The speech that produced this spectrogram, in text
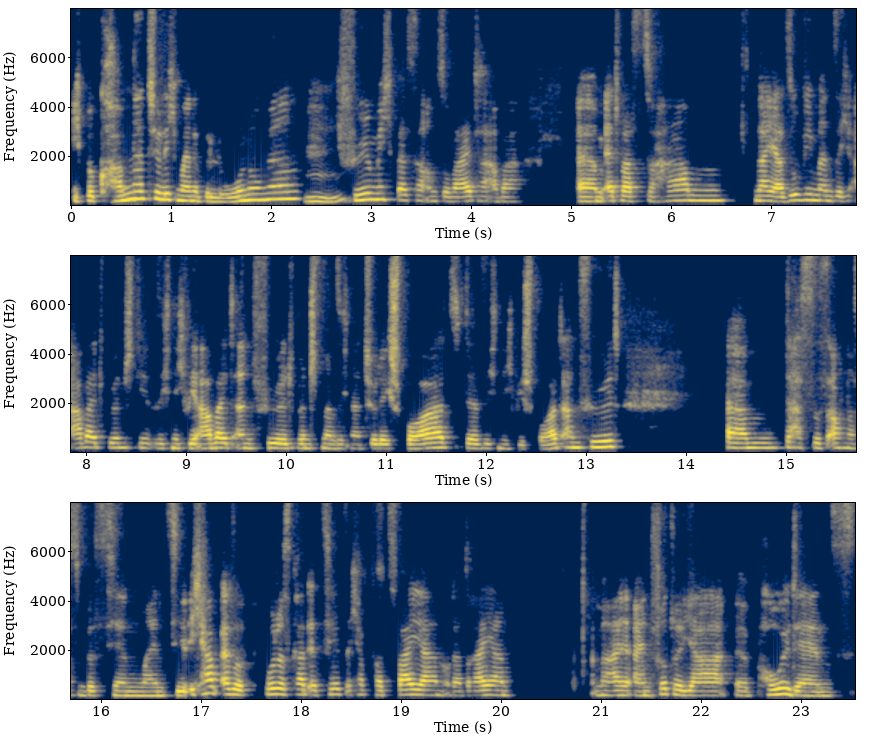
Ich bekomme natürlich meine Belohnungen, mhm. ich fühle mich besser und so weiter, aber ähm, etwas zu haben, naja, so wie man sich Arbeit wünscht, die sich nicht wie Arbeit anfühlt, wünscht man sich natürlich Sport, der sich nicht wie Sport anfühlt ähm, das ist auch noch so ein bisschen mein Ziel. Ich habe, also, wo du es gerade erzählst, ich habe vor zwei Jahren oder drei Jahren mal ein Vierteljahr äh, Pole Dance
